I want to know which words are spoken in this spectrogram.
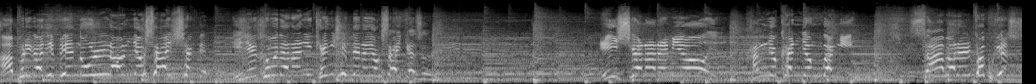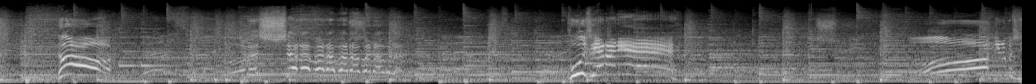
아프리카 대표의 놀라운 역사가 시작돼 이제 그보다 하나님 갱신되는 역사가 있게 하소서. 이 시간 하나님이여 강력한 영광이 사바를 덮게 하소서 너! 오라 샤라바라바라바라바라. 부세 하나님! 어 기름 부시.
